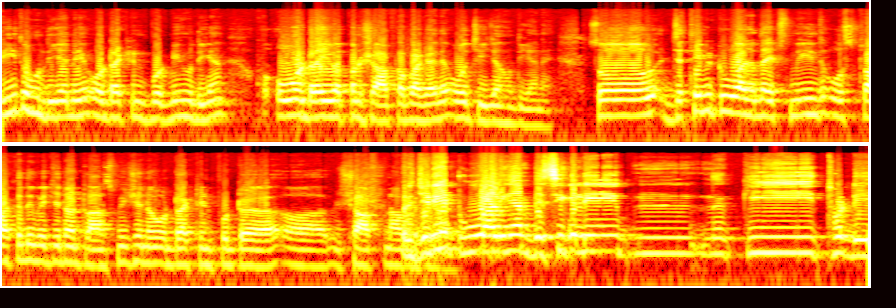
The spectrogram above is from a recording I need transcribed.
3 ਤੋਂ ਹੁੰਦੀਆਂ ਨੇ ਉਹ ਡਾਇਰੈਕਟ ਇਨਪੁਟ ਨਹੀਂ ਹੁੰਦੀਆਂ ਓਵਰ ਡਰਾਈਵ ਆਪਨ ਸ਼ਾਫਟ ਆਪਾਂ ਕਹਿੰਦੇ ਉਹ ਚੀਜ਼ਾਂ ਹੁੰਦੀਆਂ ਨੇ ਸੋ ਜਿੱਥੇ ਵੀ 2 ਆ ਜਾਂਦਾ ਇਟਸ ਮੀਨਸ ਉਸ ਟਰੱਕ ਦੇ ਵਿੱਚ ਜਿਹੜਾ ਟਰਾਂਸਮਿਸ਼ਨ ਹੈ ਉਹ ਡਾਇਰੈਕਟ ਇਨਪੁਟ ਸ਼ਾਫਟ ਨਾਲ ਜਿਹੜੀਆਂ 2 ਵਾਲੀਆਂ ਬੇਸਿਕਲੀ ਕੀ ਤੁਹਾਡੀ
